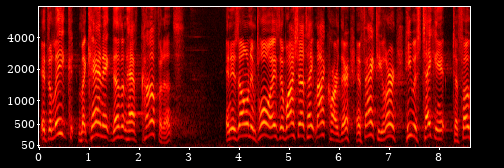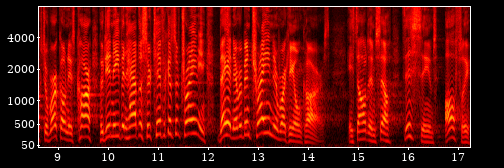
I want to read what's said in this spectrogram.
If the lead mechanic doesn't have confidence, and his own employees said, Why should I take my car there? In fact, he learned he was taking it to folks to work on his car who didn't even have the certificates of training. They had never been trained in working on cars. He thought to himself, This seems awfully,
